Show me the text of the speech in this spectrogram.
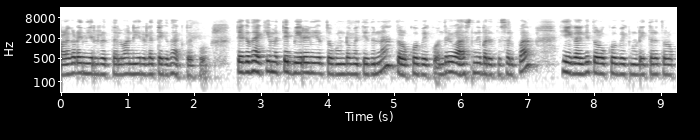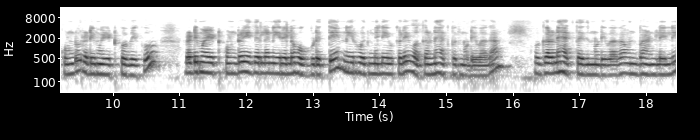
ಒಳಗಡೆ ನೀರು ಇರುತ್ತಲ್ವ? ನೀರೆಲ್ಲ ತೆಗೆದು ಹಾಕಬೇಕು. ತೆಗೆದು ಹಾಕಿ ಮತ್ತು ಬೇರೆ ನೀರು ತೊಗೊಂಡು ಮತ್ತು ಇದನ್ನು ತೊಳ್ಕೊಬೇಕು. ಅಂದರೆ ವಾಸನೆ ಬರುತ್ತೆ ಸ್ವಲ್ಪ. ಹೀಗಾಗಿ ತೊಳ್ಕೊಬೇಕು ನೋಡಿ. ಈ ಥರ ತೊಳ್ಕೊಂಡು ರೆಡಿ ಮಾಡಿ ಇಟ್ಕೋಬೇಕು. ರೆಡಿ ಮಾಡಿ ಇಟ್ಕೊಂಡ್ರೆ ಇದೆಲ್ಲ ನೀರೆಲ್ಲ ಹೋಗಿಬಿಡುತ್ತೆ. ನೀರು ಹೋದ್ಮೇಲೆ ಈ ಕಡೆ ಒಗ್ಗರಣೆ ಹಾಕ್ಬೇಕು ನೋಡಿ ಇವಾಗ. ಒಗ್ಗರಣೆ ಹಾಕ್ತಾಯಿದ್ದೀನಿ ನೋಡಿ ಇವಾಗ. ಒಂದು ಬಾಣಲೆಯಲ್ಲಿ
